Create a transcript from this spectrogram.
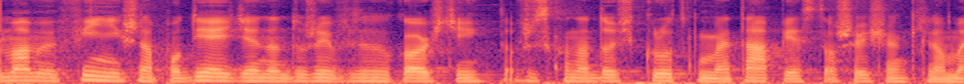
Mamy finish na podjeździe na dużej wysokości. To wszystko na dość krótkim etapie 160 km.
